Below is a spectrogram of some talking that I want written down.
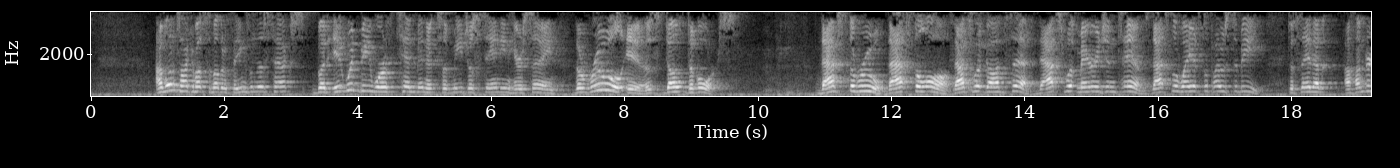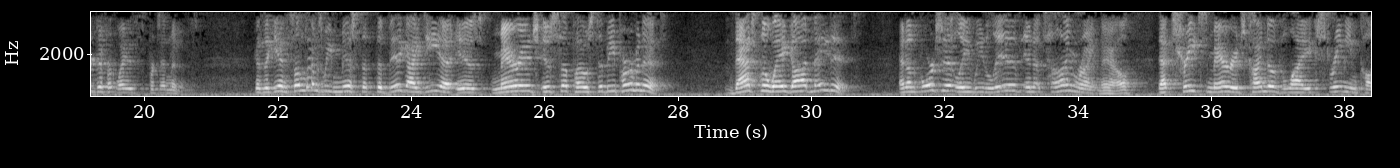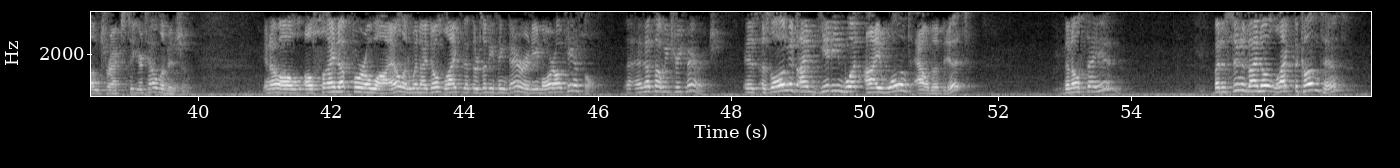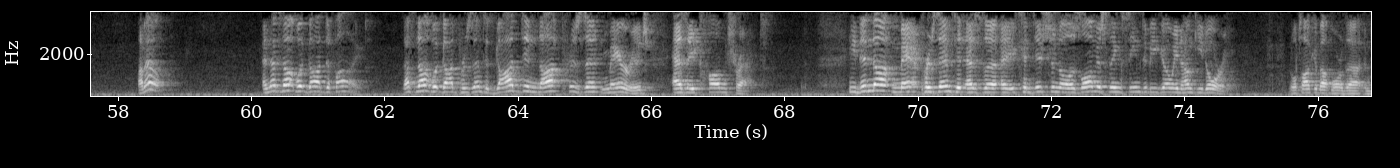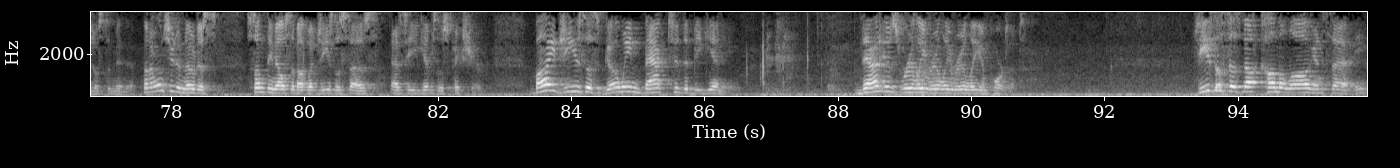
I want to talk about some other things in this text, but it would be worth 10 minutes of me just standing here saying, the rule is don't divorce. That's the rule. That's the law. That's what God said. That's what marriage intends. That's the way it's supposed to be. To say that a hundred different ways for 10 minutes. Because again, sometimes we miss that the big idea is marriage is supposed to be permanent. That's the way God made it. And unfortunately, we live in a time right now that treats marriage kind of like streaming contracts to your television you know, I'll, I'll sign up for a while, and when I don't like that there's anything there anymore, I'll cancel. And that's how we treat marriage. Is as long as I'm getting what I want out of it, then I'll stay in. But as soon as I don't like the content, I'm out. And that's not what God defined. That's not what God presented. God did not present marriage as a contract. He did not ma- present it as a, a conditional, as long as things seem to be going hunky dory. We'll talk about more of that in just a minute. But I want you to notice something else about what Jesus says as he gives this picture. By Jesus going back to the beginning, that is really, really, really important. Jesus does not come along and say,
